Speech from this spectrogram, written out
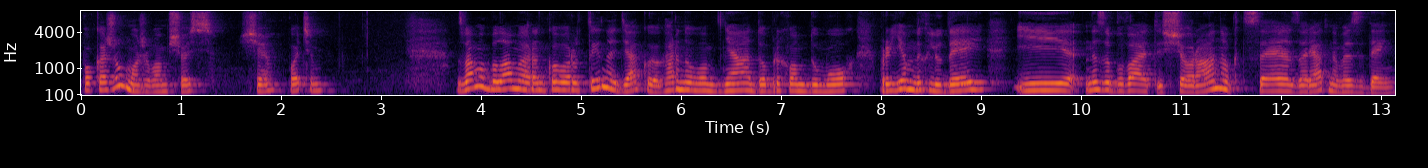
покажу, може, вам щось ще потім. З вами була моя ранкова рутина. Дякую, гарного вам дня, добрих вам думок, приємних людей. І не забувайте, що ранок це заряд на весь день.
